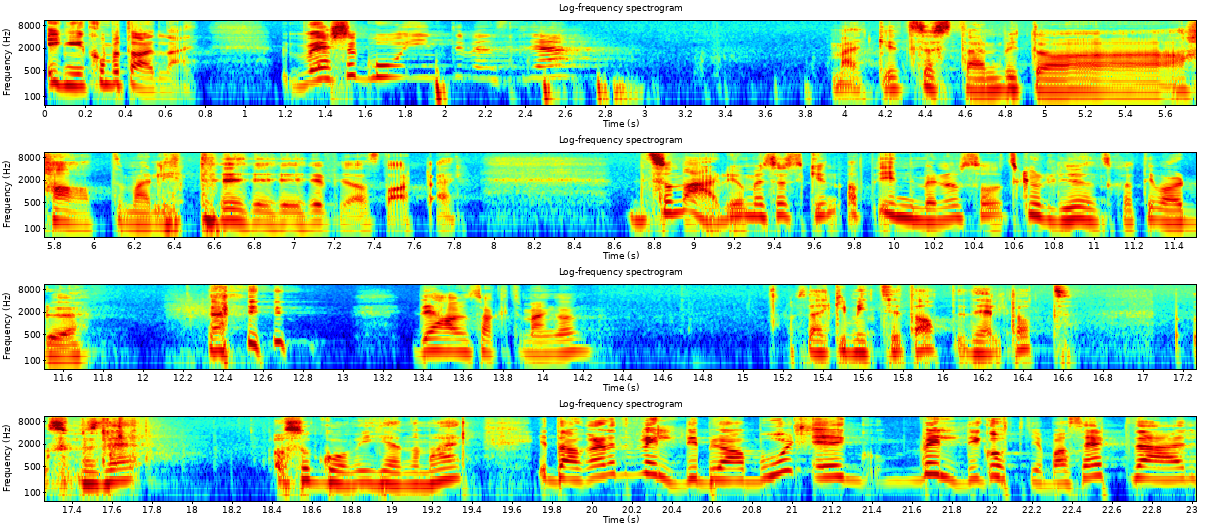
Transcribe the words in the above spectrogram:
Ingen kommentar, nei. Vær så god, inn til venstre. Merket søsteren begynte å hate meg litt fra start der. Sånn er det jo med søsken, at innimellom så skulle de ønske at de var døde. det har hun sagt til meg en gang. Så det er ikke mitt sitat i det hele tatt. Skal vi se. Og så går vi gjennom her. I dag er det et veldig bra bord. Eh, veldig godteribasert. Det er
